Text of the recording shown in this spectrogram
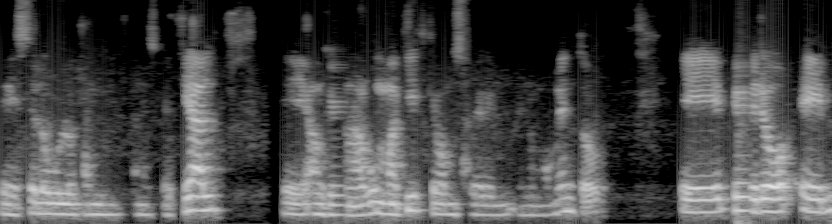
ese lóbulo tan, tan especial, eh, aunque con algún matiz que vamos a ver en un momento, eh, pero eh,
